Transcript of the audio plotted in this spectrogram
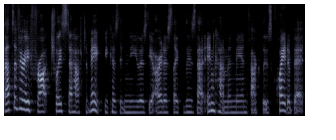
that's a very fraught choice to have to make because then you as the artist like lose that income and may in fact lose quite a bit.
